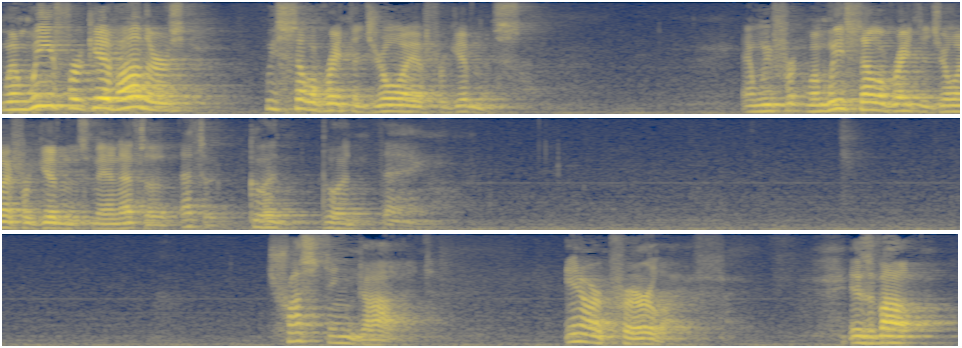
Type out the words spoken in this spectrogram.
when we forgive others, we celebrate the joy of forgiveness. And we, when we celebrate the joy of forgiveness, man, that's a, that's a good, good thing. Trusting God in our prayer life is about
